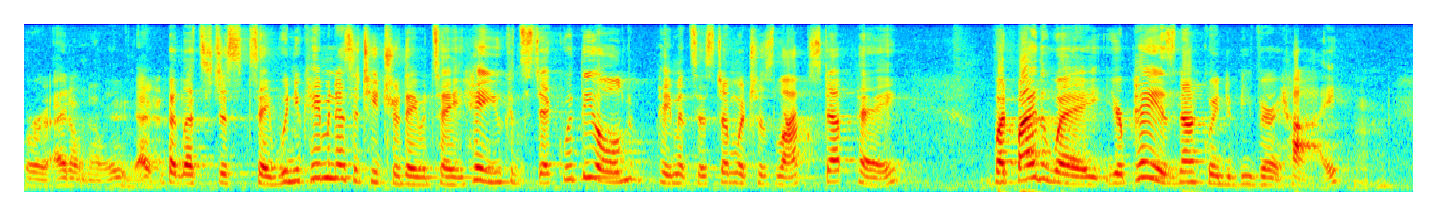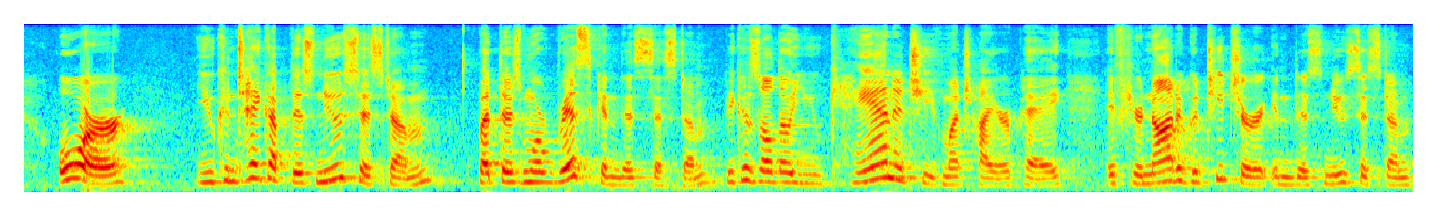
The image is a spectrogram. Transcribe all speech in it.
or I don't know, uh, but let's just say, when you came in as a teacher, they would say, hey, you can stick with the old payment system, which is lockstep pay, but by the way, your pay is not going to be very high. Or you can take up this new system, but there's more risk in this system, because although you can achieve much higher pay, if you're not a good teacher in this new system,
